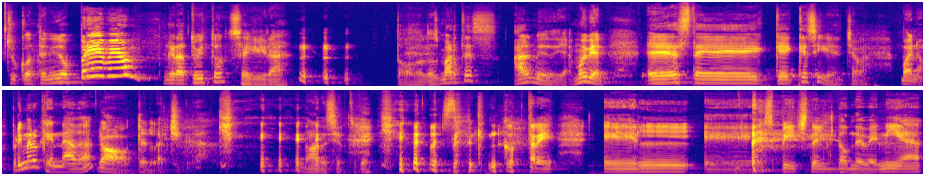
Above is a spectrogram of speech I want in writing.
Su contenido premium gratuito seguirá todos los martes al mediodía. Muy bien. Este, ¿qué, qué sigue, chava? Bueno, primero que nada, No, que la chingada. No, no es cierto. ¿qué? quiero decir que encontré el eh, speech del donde venía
